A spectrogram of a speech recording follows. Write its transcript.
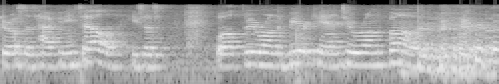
Girl says, "How can you tell?" He says, "Well, three were on the beer can, two were on the phone."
